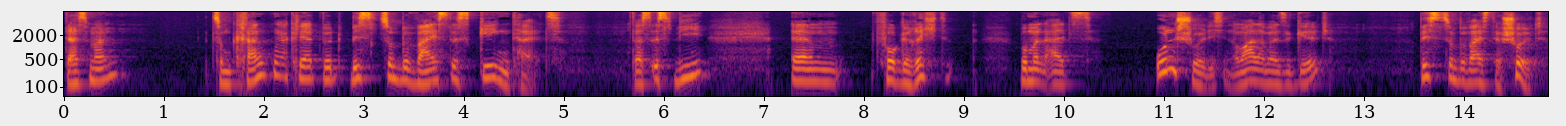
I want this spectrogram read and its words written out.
dass man zum Kranken erklärt wird bis zum Beweis des Gegenteils. Das ist wie ähm, vor Gericht, wo man als unschuldig normalerweise gilt, bis zum Beweis der Schuld.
